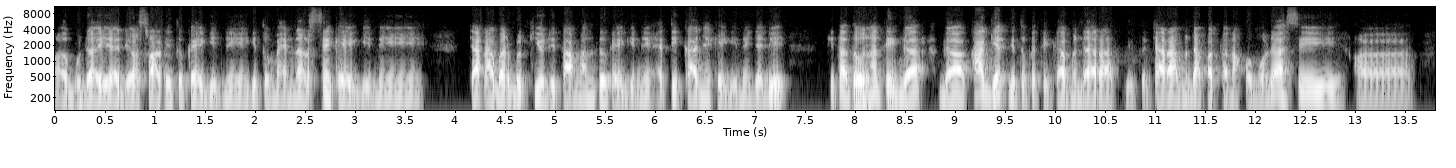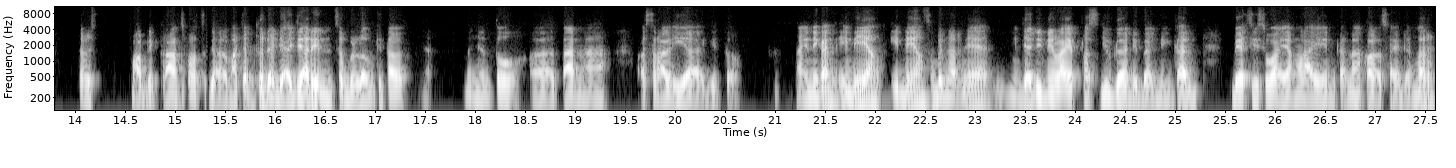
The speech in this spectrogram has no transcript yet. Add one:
uh, budaya di Australia itu kayak gini, gitu mannersnya kayak gini, cara barbecue di taman tuh kayak gini, etikanya kayak gini. Jadi kita tuh nanti nggak nggak kaget gitu ketika mendarat gitu, cara mendapatkan akomodasi, uh, terus public transport segala macam itu udah diajarin sebelum kita menyentuh uh, tanah Australia gitu. Nah ini kan ini yang ini yang sebenarnya menjadi nilai plus juga dibandingkan beasiswa yang lain karena kalau saya dengar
